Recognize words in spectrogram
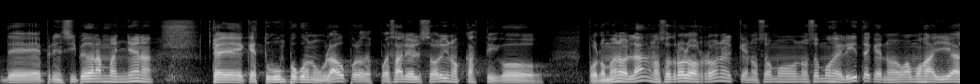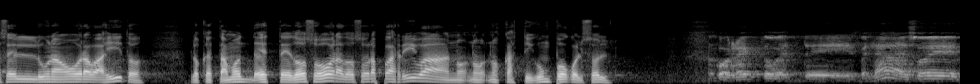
de principio de las mañanas que, estuvo un poco nublado, pero después salió el sol y nos castigó. Por lo menos, ¿verdad? Nosotros los runners, que no somos, no somos élite, que no vamos allí a hacer una hora bajito. Los que estamos este, dos horas, dos horas para arriba, no, nos castigó un poco el sol. Correcto. Este, pues nada, eso es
